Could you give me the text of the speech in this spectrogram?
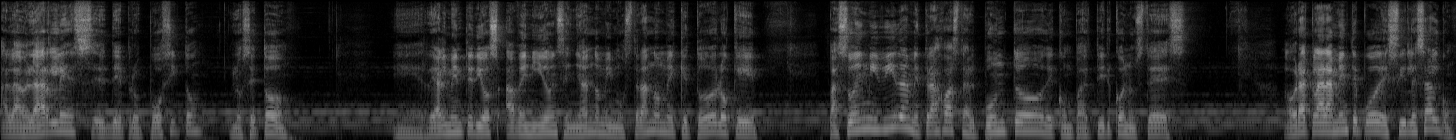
al hablarles eh, de propósito lo sé todo. Eh, realmente Dios ha venido enseñándome y mostrándome que todo lo que pasó en mi vida me trajo hasta el punto de compartir con ustedes. Ahora claramente puedo decirles algo,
